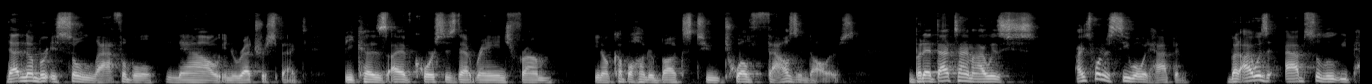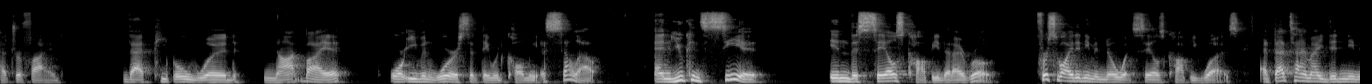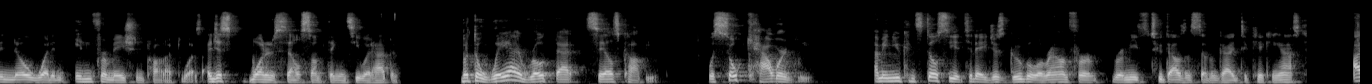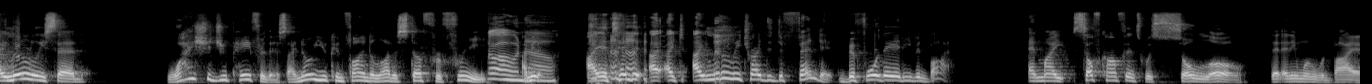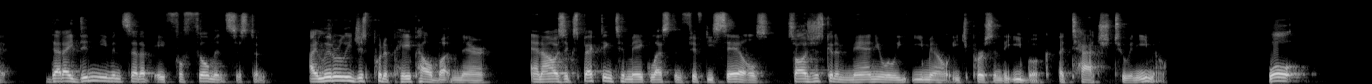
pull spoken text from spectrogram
That number is so laughable now in retrospect because I have courses that range from, you know, a couple hundred bucks to $12,000. But at that time I was I just wanted to see what would happen. But I was absolutely petrified that people would not buy it or even worse, that they would call me a sellout. And you can see it in the sales copy that I wrote. First of all, I didn't even know what sales copy was. At that time, I didn't even know what an information product was. I just wanted to sell something and see what happened. But the way I wrote that sales copy was so cowardly. I mean, you can still see it today. Just Google around for Ramit's 2007 Guide to Kicking Ass. I literally said, Why should you pay for this? I know you can find a lot of stuff for free. Oh, no. I mean, I attended, I, I, I literally tried to defend it before they had even bought. And my self confidence was so low that anyone would buy it that I didn't even set up a fulfillment system. I literally just put a PayPal button there and I was expecting to make less than 50 sales. So I was just going to manually email each person the ebook attached to an email. Well,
